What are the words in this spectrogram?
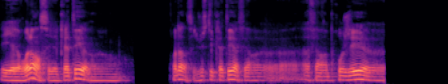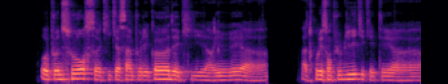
et voilà, on s'est éclaté. Hein. Voilà, c'est juste éclaté à faire, euh, un projet euh, open source qui cassait un peu les codes et qui arrivait à, trouver son public et qui, était, euh,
